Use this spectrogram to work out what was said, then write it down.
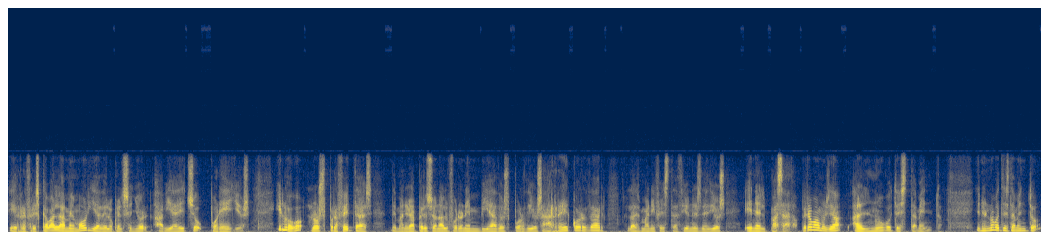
eh, refrescaba la memoria de lo que el Señor había hecho por ellos. Y luego los profetas, de manera personal, fueron enviados por Dios a recordar las manifestaciones de Dios en el pasado. Pero vamos ya al Nuevo Testamento. Y en el Nuevo Testamento,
